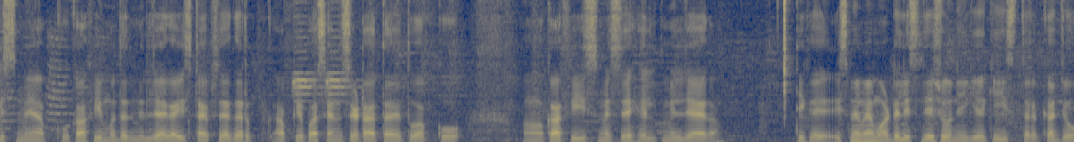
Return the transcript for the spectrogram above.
इसमें आपको काफ़ी मदद मिल जाएगा। इस टाइप से अगर आपके पास हैंडसेट आता है तो आपको काफ़ी इसमें से हेल्प मिल जाएगा। ठीक है, इसमें मैं मॉडल इसलिए शो नहीं किया कि इस तरह का जो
